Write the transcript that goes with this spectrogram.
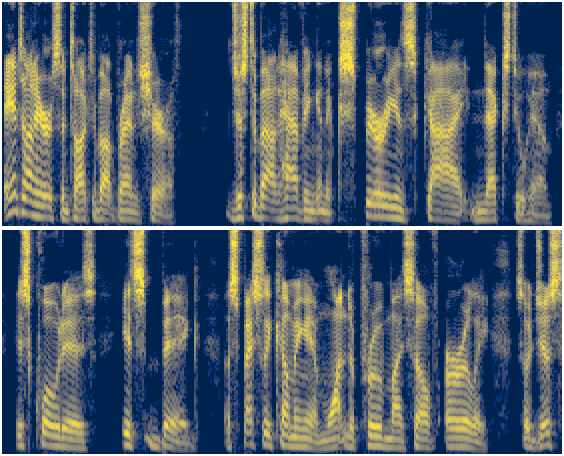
Anton Harrison talked about Brandon Scherff. just about having an experienced guy next to him. His quote is, It's big, especially coming in, wanting to prove myself early. So just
